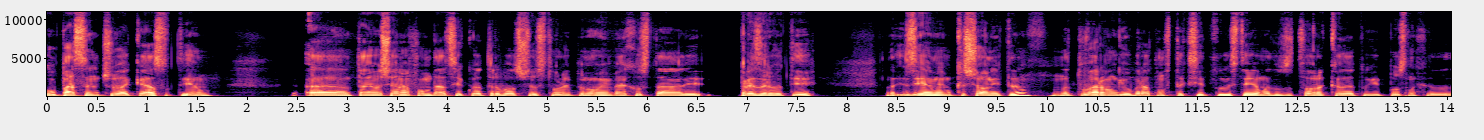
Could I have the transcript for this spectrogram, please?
опасен човек. Аз отивам. А, та имаше една фундация, която работеше в Столипиново и бяха останали презервативи. Взимам им кашоните, натоварвам ги обратно в таксито и стигаме до затвора, където ги пуснаха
